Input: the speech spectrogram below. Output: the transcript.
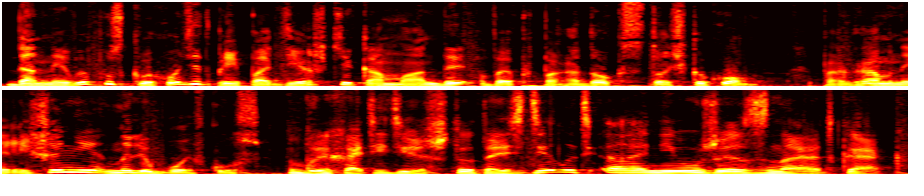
Данный выпуск выходит при поддержке команды webparadox.com. Программное решение на любой вкус. Вы хотите что-то сделать, а они уже знают как.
